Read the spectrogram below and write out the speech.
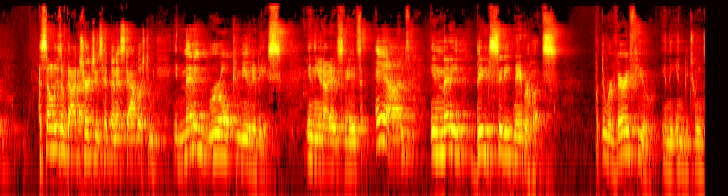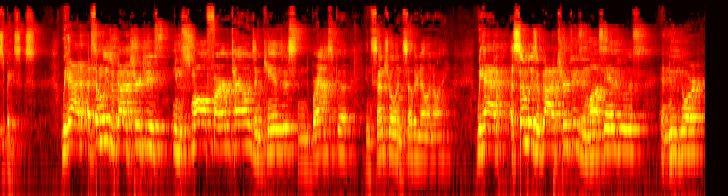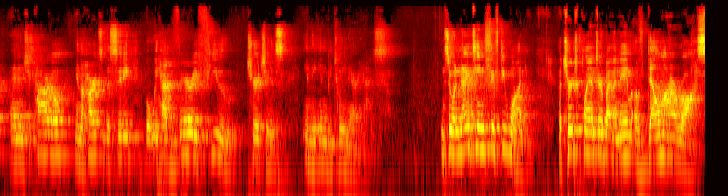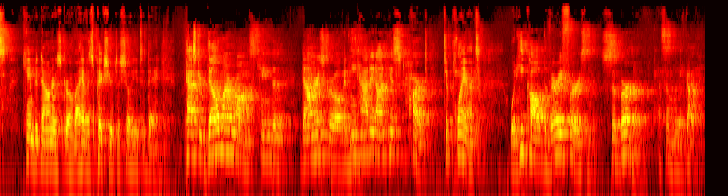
assemblies of God churches had been established in, in many rural communities in the United States and in many big city neighborhoods, but there were very few in the in between spaces. We had assemblies of God churches in small farm towns in Kansas and Nebraska, in central and southern Illinois. We had assemblies of God churches in Los Angeles and New York and in Chicago, in the hearts of the city, but we had very few churches in the in between areas. And so in 1951, a church planter by the name of Delmar Ross came to Downers Grove. I have his picture to show you today. Pastor Delmar Ross came to Downers Grove and he had it on his heart to plant what he called the very first suburban assembly of God.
